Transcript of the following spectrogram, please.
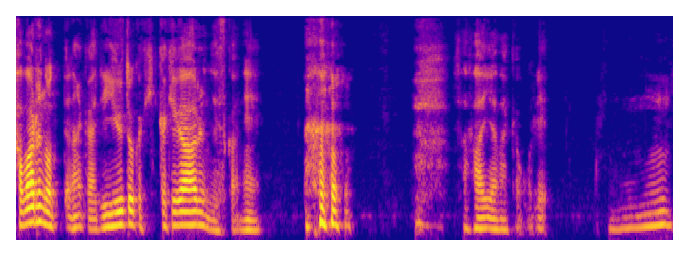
変わるのってなんか理由とかきっかけがあるんですかね？サファイア中折。うーん。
